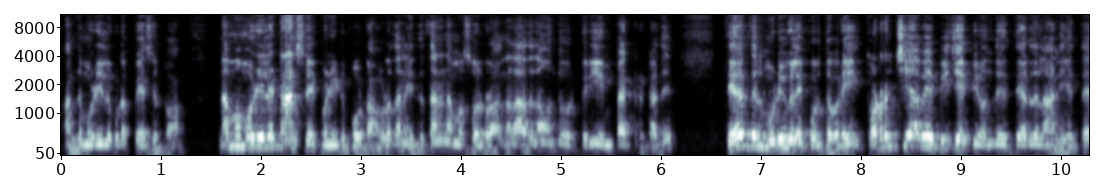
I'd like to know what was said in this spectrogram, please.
அந்த மொழியில கூட பேசட்டும். நம்ம மொழியில டிரான்ஸ்லேட் பண்ணிட்டு போட்டோம். அவ்வளவுதானே? இதுதானே நம்ம சொல்றோம். அதனால அதெல்லாம் வந்து ஒரு பெரிய இம்பாக்ட் இருக்காது. தேர்தல் முடிவுகளை பொறுத்தவரை தொடர்ச்சியாவே பிஜேபி வந்து தேர்தல் ஆணையத்தை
